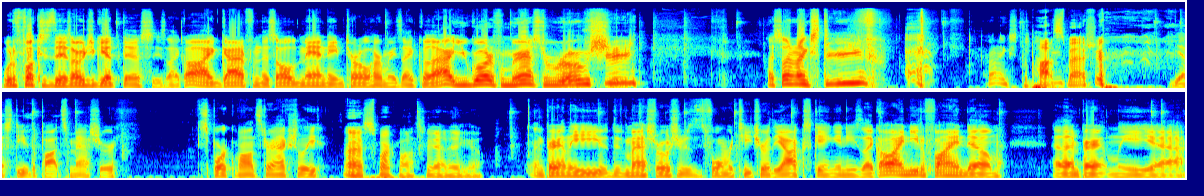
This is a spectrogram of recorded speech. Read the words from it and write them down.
what the fuck is this? How would you get this? He's like, oh, I got it from this old man named Turtle Hermit. He's like, ah, you got it from Master Roshi. I sound like Steve. Like The pot smasher. Yeah, Steve the Pot Smasher. Spork Monster, actually. Uh, Spark Monster. Yeah, there you go. And apparently, he, the Master Roshi was his former teacher of the Ox King, and he's like, "Oh, I need to find him." And then apparently, uh,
